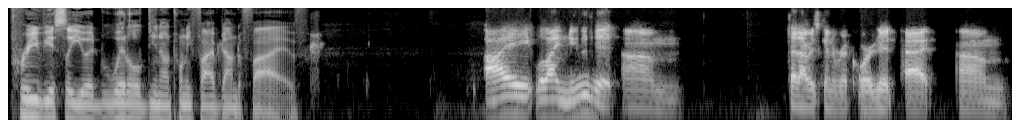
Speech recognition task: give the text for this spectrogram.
previously you had whittled, you know, 25 down to 5? I well, I knew that um, that I was going to record it at um,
